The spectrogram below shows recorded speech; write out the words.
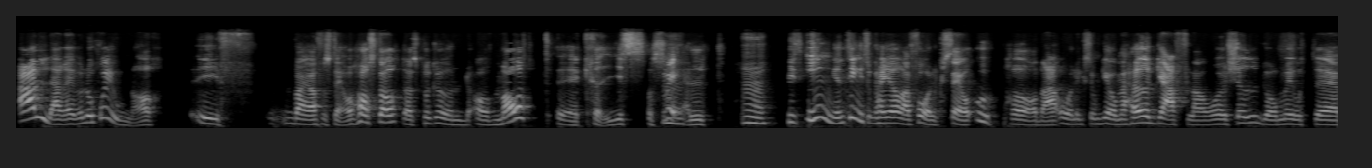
alla revolutioner, i, vad jag förstår, har startats på grund av matkris och svält. Mm. Mm. Det finns ingenting som kan göra folk så upprörda och liksom gå med högafflar och tjugor mot, eh,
